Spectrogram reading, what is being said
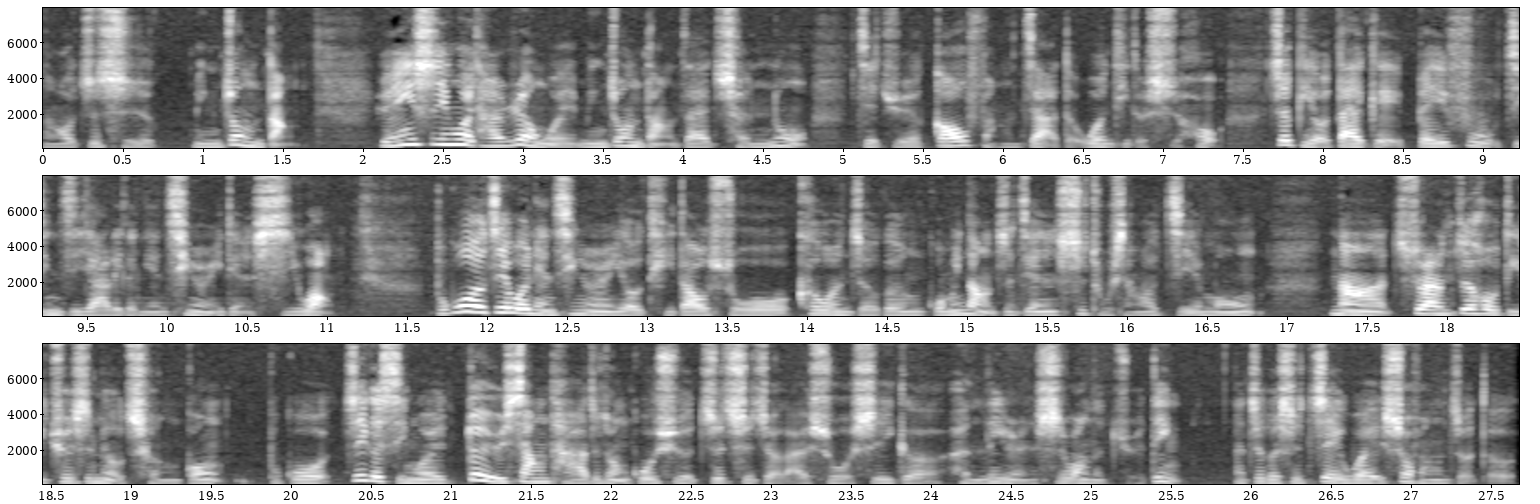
然后支持民众党，原因是因为他认为民众党在承诺解决高房价的问题的时候，这个有带给背负经济压力的年轻人一点希望。不过，这位年轻人也有提到说，柯文哲跟国民党之间试图想要结盟。那虽然最后的确是没有成功，不过这个行为对于像他这种过去的支持者来说，是一个很令人失望的决定。那这个是这位受访者的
